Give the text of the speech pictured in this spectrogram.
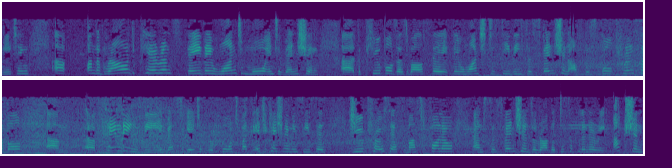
meeting. Uh, on the ground, parents, they, they want more intervention. Uh, the pupils as well say they want to see the suspension of the school principal um, uh, pending the investigative report. But the Education MEC says due process must follow and suspensions or rather disciplinary action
